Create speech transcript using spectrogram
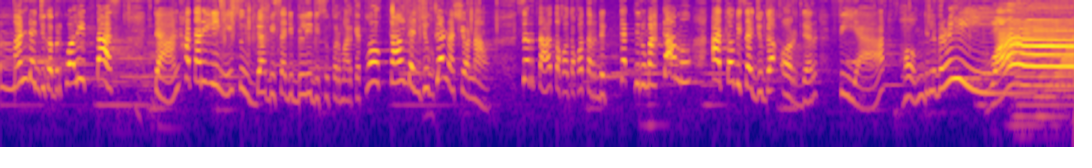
aman dan juga berkualitas. Dan Hatari ini sudah bisa dibeli di supermarket lokal dan juga nasional. Serta toko-toko terdekat di rumah kamu atau bisa juga order via home delivery. Wow!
